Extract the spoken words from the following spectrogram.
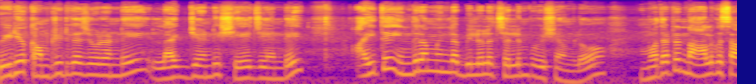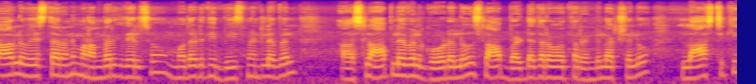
వీడియో కంప్లీట్గా చూడండి లైక్ చేయండి షేర్ చేయండి. అయితే ఇందిరం ఇండ్ల బిల్లుల చెల్లింపు విషయంలో మొదట నాలుగు సార్లు వేస్తారని మనందరికీ తెలుసు. మొదటిది బేస్మెంట్ లెవెల్ స్లాబ్ లెవెల్ గోడలు స్లాబ్ పడ్డ తర్వాత రెండు లక్షలు లాస్ట్కి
